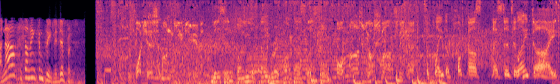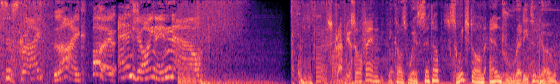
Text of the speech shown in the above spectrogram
And now for something completely different. Watch us on YouTube Listen on your favorite podcast platform or ask your smart speaker. to play the podcast Leicester Till I Die. Subscribe, like, follow, and join in now. Strap yourself in. Because we're set up, switched on, and ready to go.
